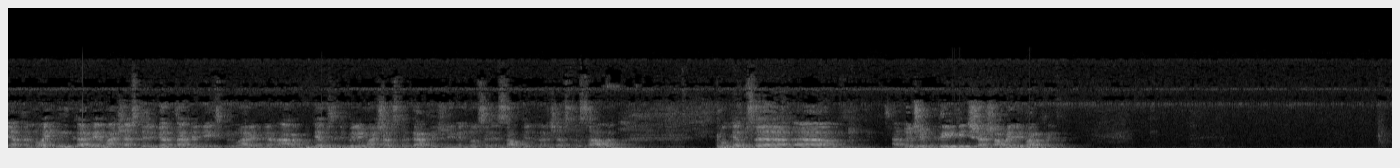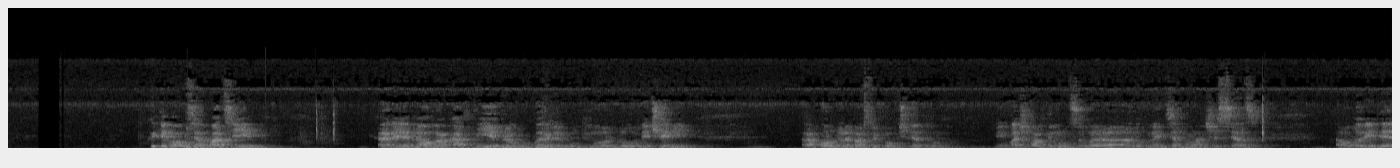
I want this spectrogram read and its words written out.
Iată, noi încă avem această libertate de exprimare plenară, putem să depirim această carte și nimeni nu o să ne salte din această sală, putem să uh, aducem critici și așa mai departe. Câteva observații care mi-au marcat mie preocupările ultimilor două decenii. Raporturile noastre cu Occidentul. Mi-e place foarte mult să vă aduc un exemplu în acest sens. Autorii de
